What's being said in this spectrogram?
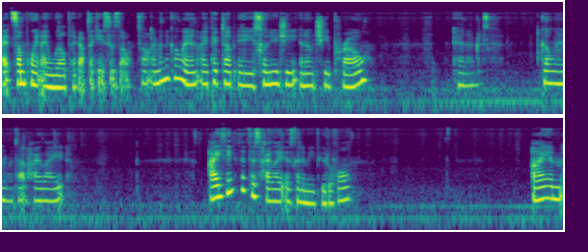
At some point, I will pick up the cases though. So I'm going to go in. I picked up a Sonia G Mochi Pro. And I'm just going to go in with that highlight. I think that this highlight is going to be beautiful. I am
